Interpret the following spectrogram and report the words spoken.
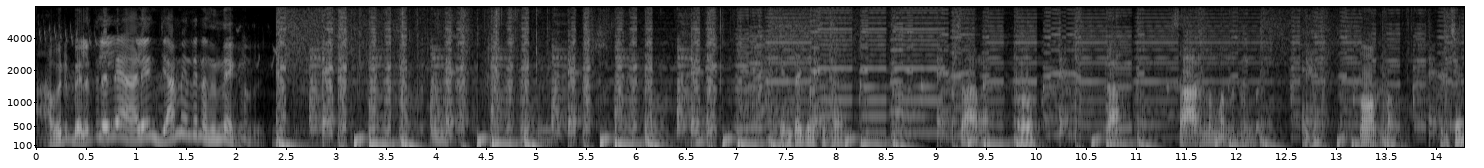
ആ ഒരു ബലത്തിലല്ലേ ആളെയും ജാമ്യം തന്നെ നിന്നേക്കണത്. എന്താ ജോസഫ്? സാറേ. ഓ. സാറിനും വന്നിട്ടുണ്ട്. നോക്കണം. പിടിച്ചേ.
